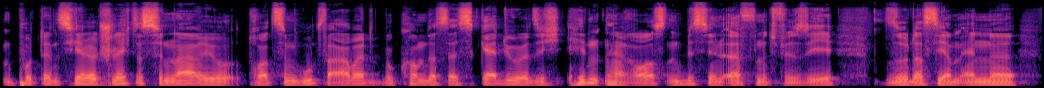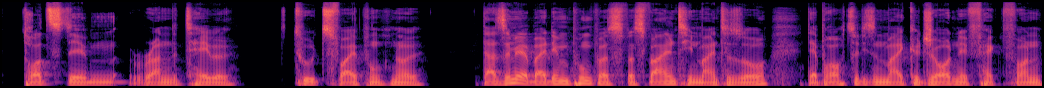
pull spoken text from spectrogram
ein potenziell schlechtes Szenario trotzdem gut verarbeitet bekommen, dass der Schedule sich hinten heraus ein bisschen öffnet für sie, so dass sie am Ende trotzdem Run the Table. To 2.0. Da sind wir bei dem Punkt, was, was Valentin meinte so. Der braucht so diesen Michael Jordan-Effekt von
